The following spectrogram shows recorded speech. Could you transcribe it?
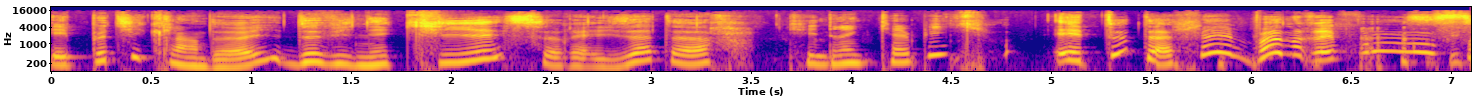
Et petit clin d'œil, devinez qui est ce réalisateur Cédric Clapiche et tout à fait, bonne réponse.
